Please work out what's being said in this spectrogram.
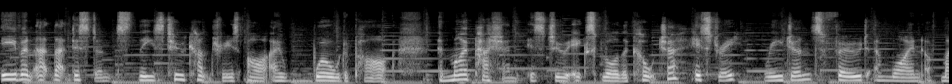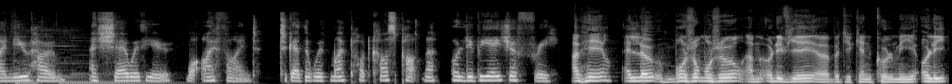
Even at that distance, these two countries are a world apart, and my passion is to explore the culture, history, regions, food, and wine of my new home and share with you what I find together with my podcast partner, Olivier Geoffrey. I'm here. Hello. Bonjour, bonjour. I'm Olivier, uh, but you can call me Oli.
